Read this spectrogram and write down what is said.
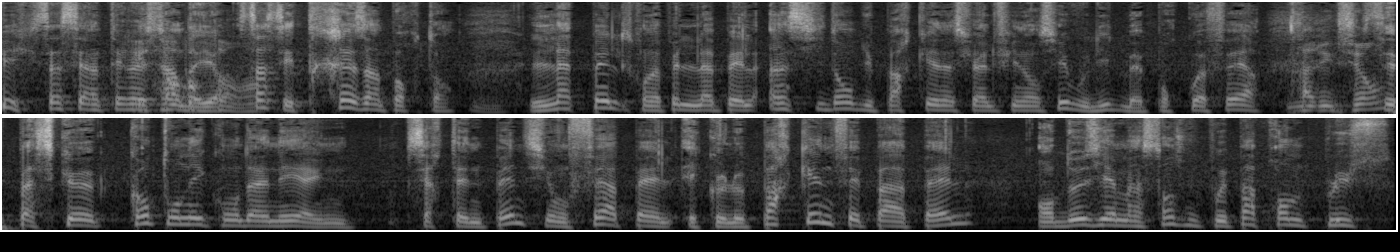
oui, ça c'est intéressant d'ailleurs. Ça hein. c'est très important. L'appel, ce qu'on appelle l'appel incident du parquet national financier, vous dites ben, pourquoi faire? Traduction? C'est parce que quand on est condamné à une certaine peine, si on fait appel et que le parquet ne fait pas appel, en deuxième instance, vous ne pouvez pas prendre plus.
